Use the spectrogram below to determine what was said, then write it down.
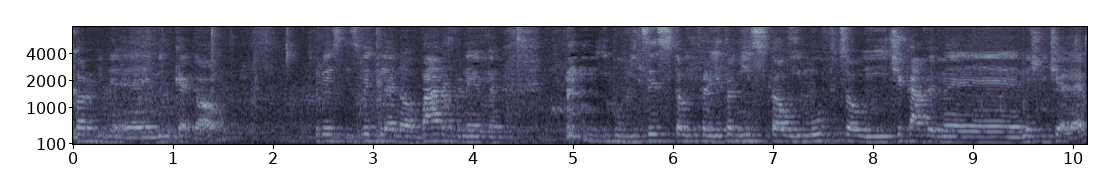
Korwin-Mikkego, który jest niezwykle no, barwnym i publicystą, i felietonistą, i mówcą, i ciekawym e, myślicielem.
